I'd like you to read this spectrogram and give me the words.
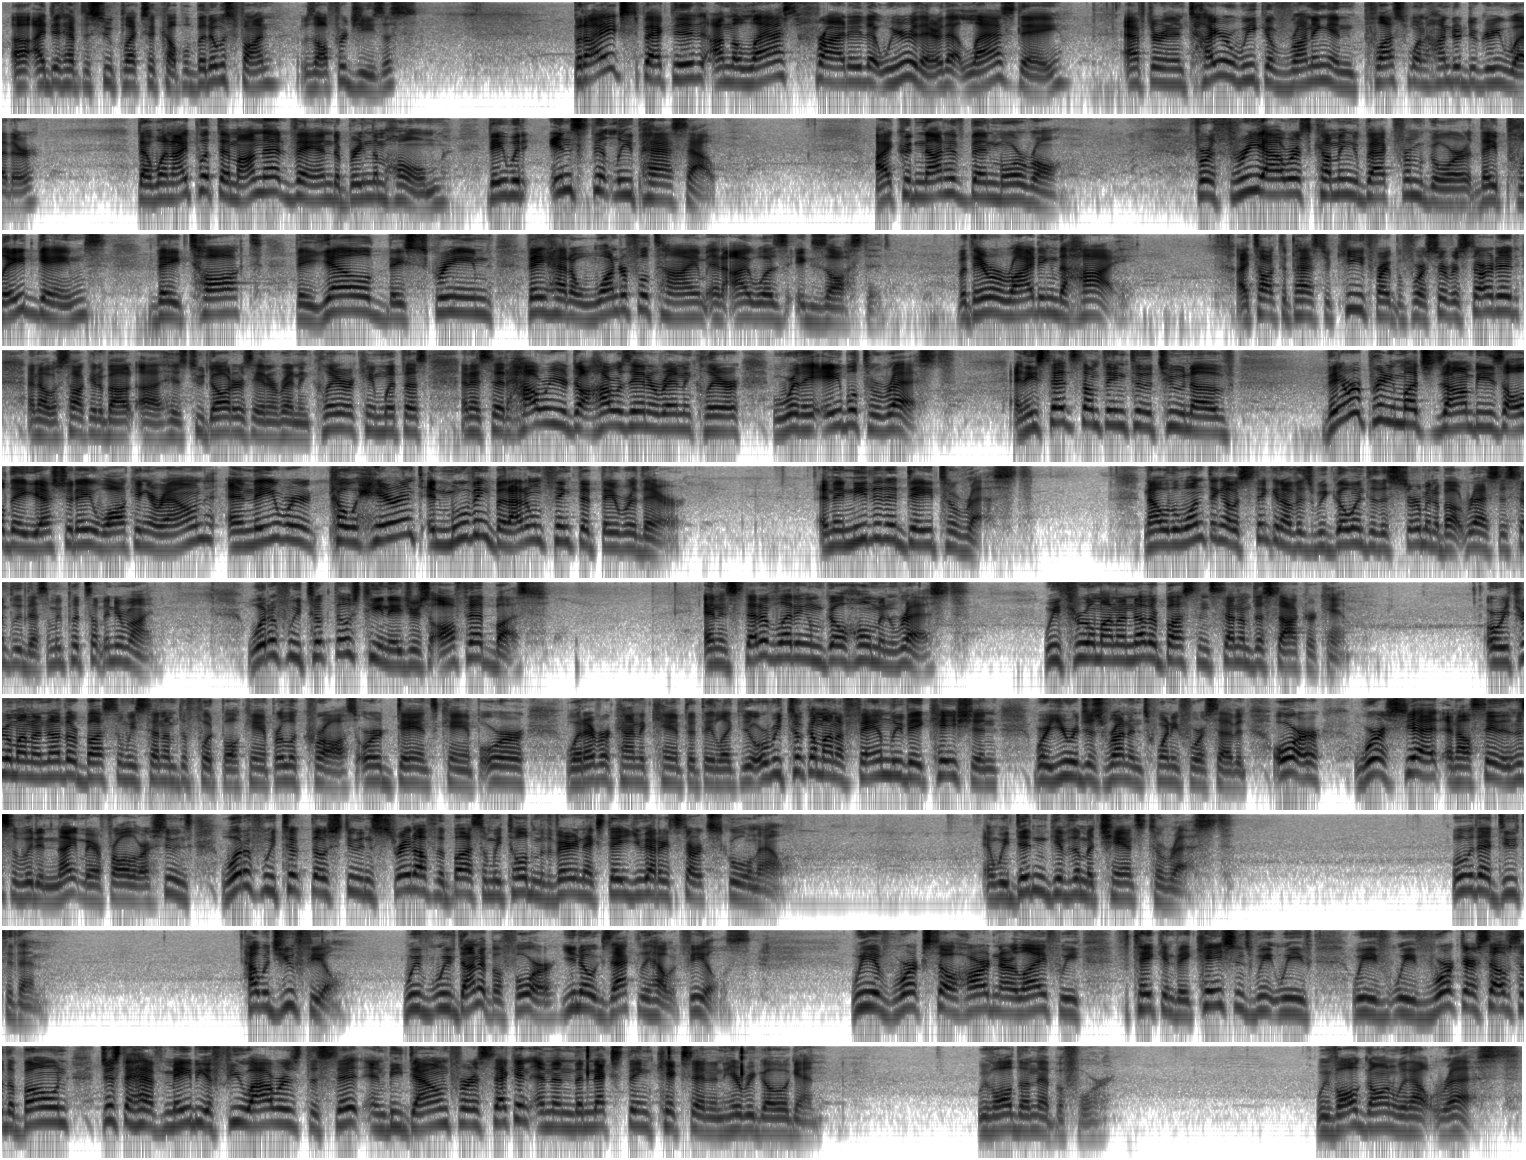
Uh, I did have to suplex a couple, but it was fun. It was all for Jesus. But I expected on the last Friday that we were there, that last day, after an entire week of running in plus 100 degree weather, that when I put them on that van to bring them home, they would instantly pass out. I could not have been more wrong. For three hours coming back from Gore, they played games, they talked, they yelled, they screamed, they had a wonderful time, and I was exhausted. But they were riding the high. I talked to Pastor Keith right before service started, and I was talking about uh, his two daughters, Anna Ren and Claire, came with us, and I said, "How were your da- how was Anna Ren and Claire? Were they able to rest?" And he said something to the tune of, "They were pretty much zombies all day yesterday, walking around, and they were coherent and moving, but I don't think that they were there, and they needed a day to rest." Now, the one thing I was thinking of as we go into this sermon about rest is simply this. Let me put something in your mind. What if we took those teenagers off that bus and instead of letting them go home and rest, we threw them on another bus and sent them to soccer camp? Or we threw them on another bus and we sent them to football camp or lacrosse or dance camp or whatever kind of camp that they like to do. Or we took them on a family vacation where you were just running 24 7. Or worse yet, and I'll say that this is a nightmare for all of our students, what if we took those students straight off the bus and we told them the very next day, you got to start school now? And we didn't give them a chance to rest. What would that do to them? How would you feel? We've, we've done it before. You know exactly how it feels. We have worked so hard in our life. We've taken vacations. We, we've, we've, we've worked ourselves to the bone just to have maybe a few hours to sit and be down for a second, and then the next thing kicks in, and here we go again. We've all done that before. We've all gone without rest.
